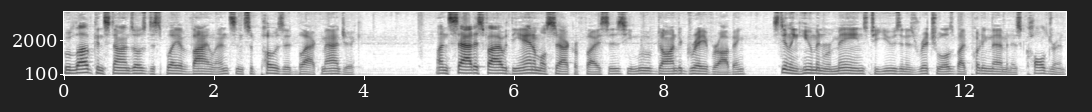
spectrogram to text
who loved Constanzo's display of violence and supposed black magic. Unsatisfied with the animal sacrifices, he moved on to grave robbing, stealing human remains to use in his rituals by putting them in his cauldron.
